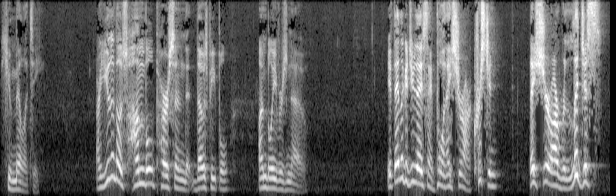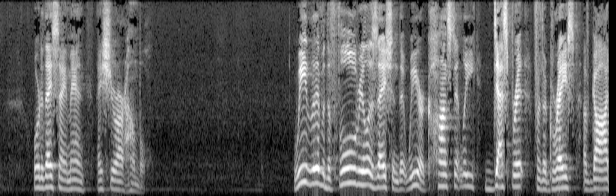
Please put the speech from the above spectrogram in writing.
Humility. Are you the most humble person that those people, unbelievers, know? If they look at you, they say, Boy, they sure are Christian. They sure are religious. Or do they say, man, they sure are humble? We live with the full realization that we are constantly desperate for the grace of God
